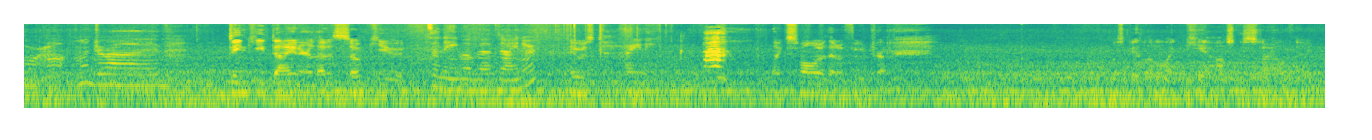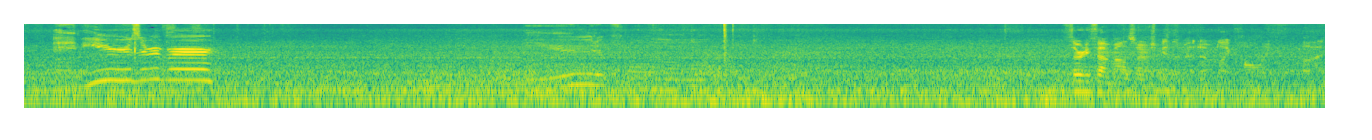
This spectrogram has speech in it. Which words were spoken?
We're out on the drive. Dinky Diner. That is so cute. What's the name of the diner? It was tiny, Ah! like smaller than a food truck. Must be a little like kiosk style thing. And here's the river. Beautiful. 35 miles an hour speed limit. I'm like hauling but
